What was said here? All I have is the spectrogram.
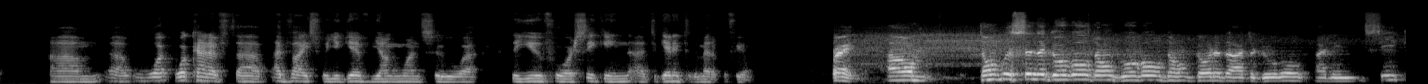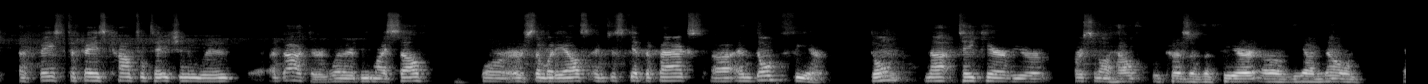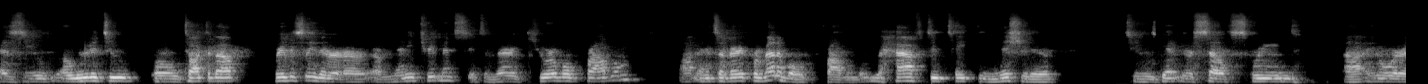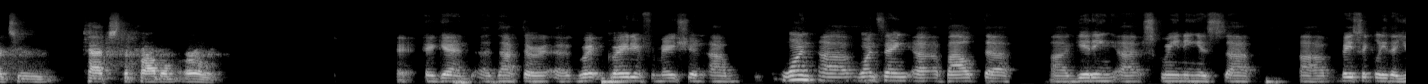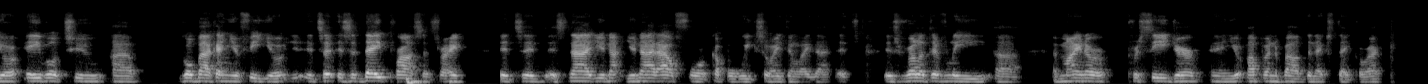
um, what, what kind of advice will you give young ones who, the youth who are seeking to get into the medical field? Right. Um, don't listen to Google. Don't Google. Don't go to Dr. Google. I mean, seek a face to face consultation with a doctor, whether it be myself or, or somebody else, and just get the facts uh, and don't fear. Don't not take care of your personal health because of the fear of the unknown. As you alluded to or we talked about previously, there are, are many treatments. It's a very curable problem um, and it's a very preventable problem, but you have to take the initiative to get yourself screened uh, in order to catch the problem early again, uh, Doctor, uh, great, great information. Uh, one, uh, one thing uh, about uh, getting screening is basically that you're able to go back on your feet. you it's a, it's a day process, right? It's, it, it's not, you're not, you're not out for a couple weeks or anything like that. It's, it's relatively a minor procedure and you're up and about the next day, correct?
